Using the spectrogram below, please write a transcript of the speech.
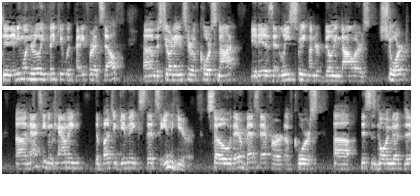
Did anyone really think it would pay for itself? Uh, the short answer, of course not. It is at least $300 billion short. Uh, and that's even counting the budget gimmicks that's in here. So their best effort, of course, uh, this is going to,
